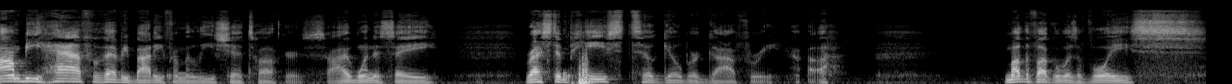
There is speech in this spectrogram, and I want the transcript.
On behalf of everybody from Elite Shit Talkers, I want to say rest in peace to Gilbert Gottfried. Uh, motherfucker was a voice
